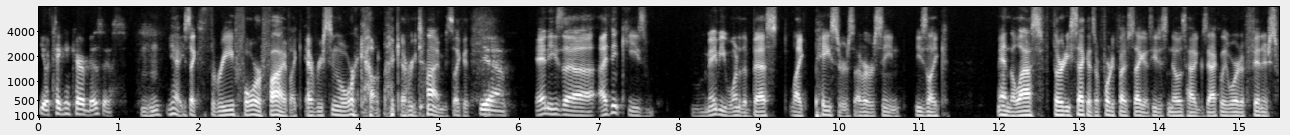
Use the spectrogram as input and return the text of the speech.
you know, taking care of business. Mm-hmm. Yeah, he's like three, four, or five, like every single workout, like every time. He's like, a, yeah, and he's uh, I think he's maybe one of the best like pacers I've ever seen. He's like, man, the last thirty seconds or forty five seconds, he just knows how exactly where to finish.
